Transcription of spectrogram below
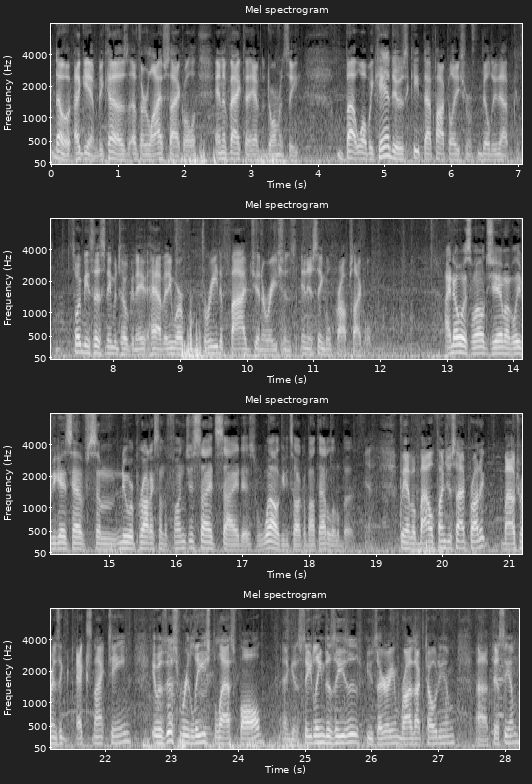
No, again, because of their life cycle and the fact they have the dormancy. But what we can do is keep that population from building up. Because soybean cyst nematode can have anywhere from three to five generations in a single crop cycle. I know as well, Jim. I believe you guys have some newer products on the fungicide side as well. Can you talk about that a little bit? Yeah. We have a biofungicide product, Biotrinsic X19. It was just released last fall. against seedling diseases, Fusarium, Rhizoctonia, uh, Pythium.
